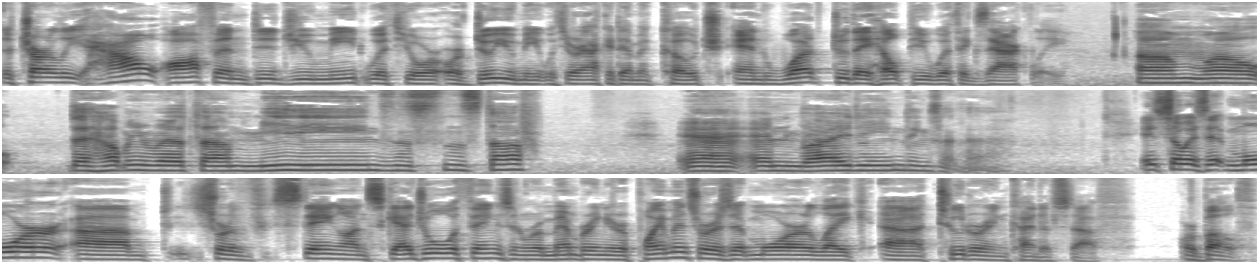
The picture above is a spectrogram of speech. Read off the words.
Uh, Charlie, how often did you meet with your, or do you meet with your academic coach, and what do they help you with exactly? Um, well, they help me with um, meetings and, and stuff, and and writing things like that. Is, so is it more um, t- sort of staying on schedule with things and remembering your appointments, or is it more like uh, tutoring kind of stuff, or both?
